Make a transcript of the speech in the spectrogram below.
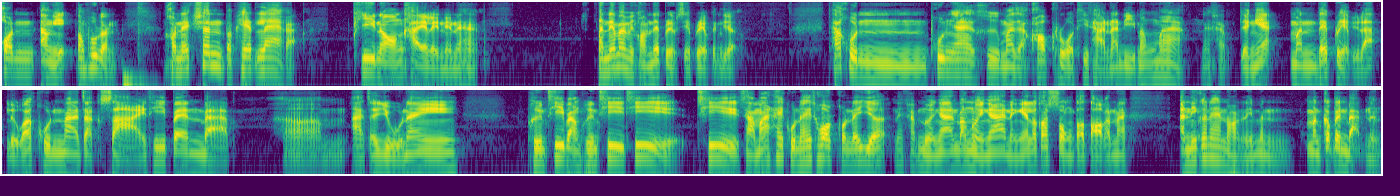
คนเอางี้ต้องพูดก่อนคอนเน็ชันประเภทแรกอะพี่น้องใครอะไรเนี่ยนะฮะอันนี้มันมีความได้เปรียบเสียเปรียบกันเยอะ ถ้าคุณพูดง่ายก็คือมาจากครอบครัวที่ฐานะดีมากๆนะครับ อย่างเงี้ยมันได้เปรียบอยู่แล้วหรือว่าคุณมาจากสายที่เป็นแบบอาอาจจะอยู่ในพื้นที่บางพื้นที่ที่ที่สามารถให้คุณให้โทษคนได้เยอะนะครับ หน่วยงานบางหน่วยงานอย่างเงี้ยแล้วก็ส่งต่อๆกันมา อันนี้ก็แน่นอนอันนี้มันมันก็เป็นแบบหนึ่ง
